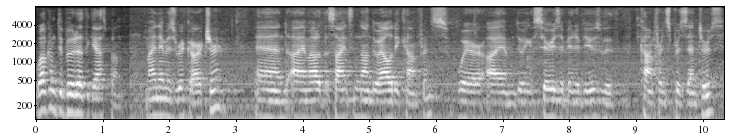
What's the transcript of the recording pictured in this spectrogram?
Welcome to Buddha at the Gas Pump. My name is Rick Archer, and I am out at the Science and Non-Duality Conference, where I am doing a series of interviews with conference presenters.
